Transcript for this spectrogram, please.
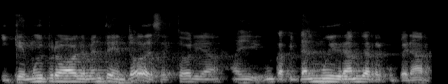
Y que muy probablemente en toda esa historia hay un capital muy grande a recuperar.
